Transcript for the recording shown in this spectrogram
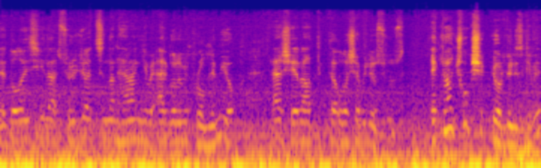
E, dolayısıyla sürücü açısından herhangi bir ergonomik problemi yok. Her şeye rahatlıkla ulaşabiliyorsunuz. Ekran çok şık gördüğünüz gibi.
